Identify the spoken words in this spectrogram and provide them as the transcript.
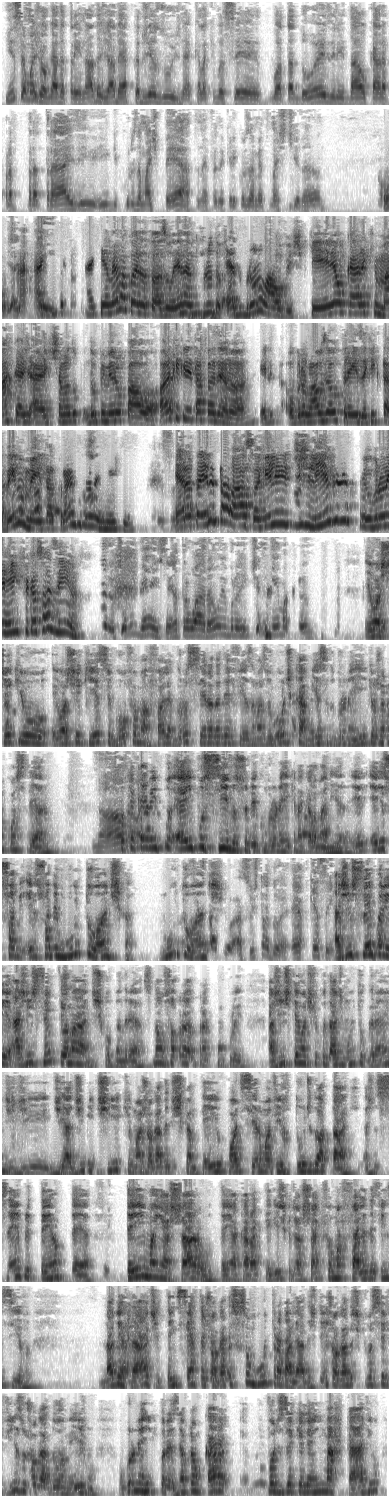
Isso é uma jogada treinada já da época de Jesus, né? Aquela que você bota dois, ele dá o cara para trás e, e cruza mais perto, né? Fazer aquele cruzamento mais tirando. Aí, aqui, aqui, é a mesma coisa, Tos. O erro é do, Bruno, é do, Bruno Alves, porque ele é o cara que marca, a gente chama do, do primeiro pau. Ó. Olha o que, que ele tá fazendo, ó. Ele, o Bruno Alves é o 3 aqui, que tá bem no meio, tá atrás do Bruno Henrique. Era pra ele estar tá lá, só que ele desliga e o Bruno Henrique fica sozinho. Não tinha ninguém, você entra o Arão e o Bruno Henrique tinha ninguém marcando. Eu achei que o, eu achei que esse gol foi uma falha grosseira da defesa, mas o gol de cabeça do Bruno Henrique eu já não considero. Não. Porque, não. cara, é, é impossível subir com o Bruno Henrique naquela maneira. Ele, ele, sobe, ele sobe muito antes, cara. Muito assustador, antes. Assustador. É porque assim. A gente sempre, a gente sempre tem uma. Desculpa, André. Não, só para concluir. A gente tem uma dificuldade muito grande de, de admitir que uma jogada de escanteio pode ser uma virtude do ataque. A gente sempre tenta, é, teima em achar, ou tem a característica de achar que foi uma falha defensiva na verdade, tem certas jogadas que são muito trabalhadas. Tem jogadas que você visa o jogador mesmo. O Bruno Henrique, por exemplo, é um cara, não vou dizer que ele é imarcável,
